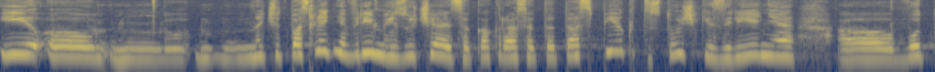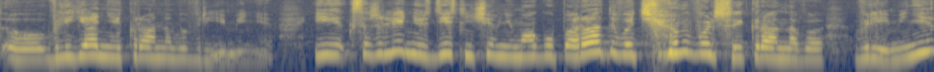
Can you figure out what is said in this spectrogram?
и э, значит, последнее время изучается как раз этот аспект с точки зрения а, вот, э, влияния экранного времени. И, к сожалению, здесь ничем не могу порадовать, чем больше экранного времени,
